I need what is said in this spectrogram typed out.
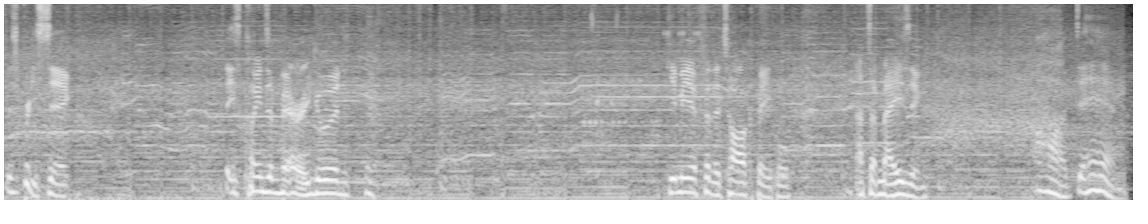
This is pretty sick. These cleans are very good. Give me it for the talk, people. That's amazing. Ah, oh, damn.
